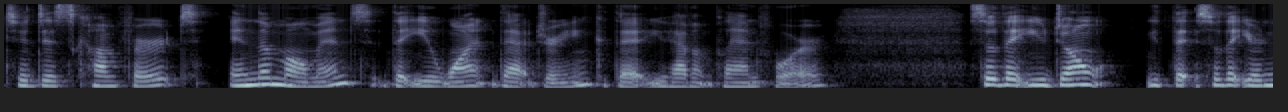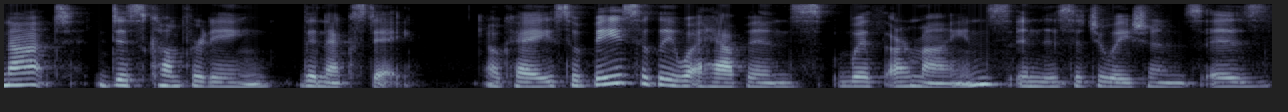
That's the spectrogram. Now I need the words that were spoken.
to discomfort in the moment that you want that drink that you haven't planned for so that you don't so that you're not discomforting the next day okay so basically what happens with our minds in these situations is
